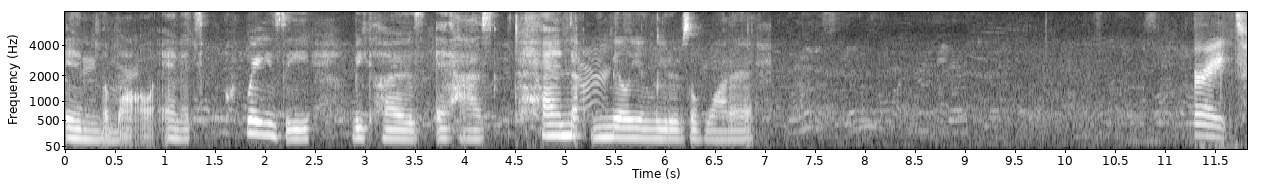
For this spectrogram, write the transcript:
in the mall. And it's crazy because it has 10 million liters of water. All right,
